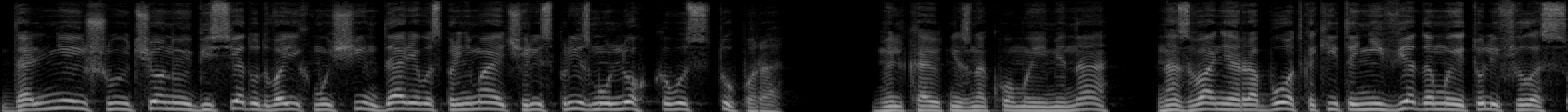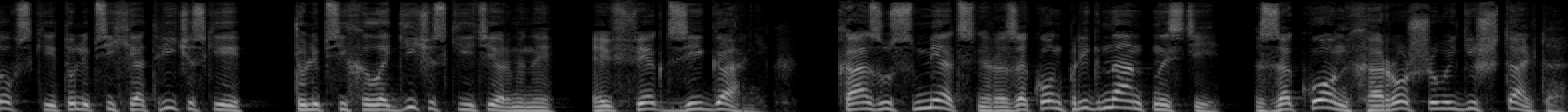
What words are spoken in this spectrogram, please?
Дальнейшую ученую беседу двоих мужчин Дарья воспринимает через призму легкого ступора. Мелькают незнакомые имена, названия работ, какие-то неведомые то ли философские, то ли психиатрические, то ли психологические термины. Эффект Зейгарник. Казус Мецнера, закон прегнантности, закон хорошего гештальта.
